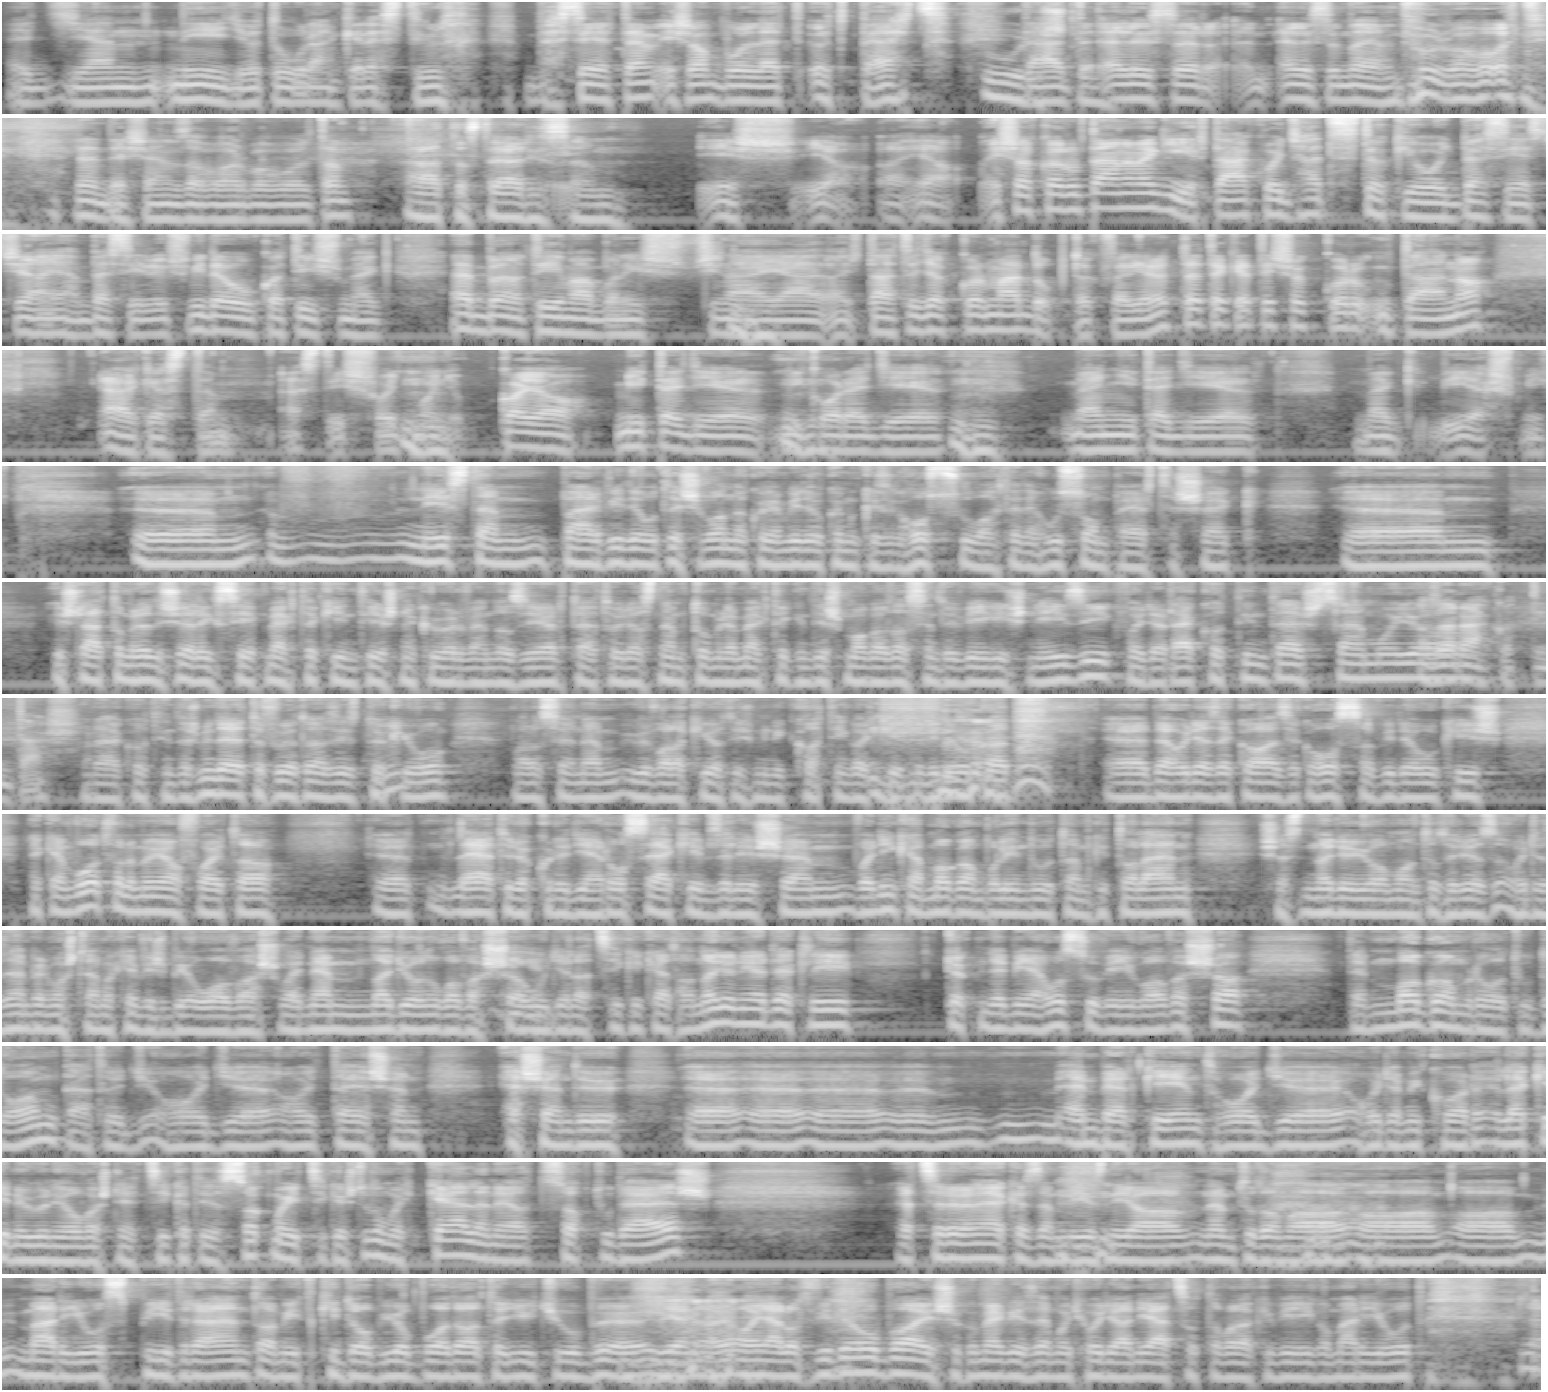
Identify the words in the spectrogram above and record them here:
egy ilyen négy-öt órán keresztül beszéltem, és abból lett öt perc. Úristen. Tehát először, először nagyon durva volt, rendesen zavarba voltam. Hát azt elhiszem. És, ja, ja, és akkor utána megírták, hogy hát ez tök jó, hogy beszélsz, csináljál beszélős videókat is, meg ebben a témában is csináljál. Uh-huh. Tehát, hogy akkor már dobtak fel ilyen ötleteket, és akkor utána elkezdtem ezt is, hogy uh-huh. mondjuk kaja, mit egyél, uh-huh. mikor egyél, uh-huh. mennyit egyél, meg ilyesmi. Ö, néztem pár videót, és vannak olyan videók, amik hosszúak, tehát 20 percesek. Ö, és láttam, hogy ez is elég szép megtekintésnek örvend azért, tehát hogy azt nem tudom, hogy a megtekintés maga az azt jelenti, hogy végig is nézik, vagy a rákattintás számolja. Az a rákattintás. A rákattintás. Minden ettől függetlenül azért tök mm. jó, valószínűleg nem ül valaki ott és mindig kattingatja a videókat, de hogy ezek a, ezek a hosszabb videók is. Nekem volt valami olyan fajta lehet, hogy akkor egy ilyen rossz elképzelésem, vagy inkább magamból indultam ki talán, és ezt nagyon jól mondtad, hogy az, hogy az ember mostanában kevésbé olvas, vagy nem nagyon olvassa Igen. úgy el a cikkeket. Ha nagyon érdekli, tök mindegy, milyen hosszú végigolvassa, de magamról tudom, tehát hogy, hogy, hogy teljesen esendő ö, ö, ö, emberként, hogy, hogy amikor le kéne ülni olvasni egy cikket, és a szakmai cikk, és tudom, hogy kellene a szaktudás, Egyszerűen elkezdem nézni a, nem tudom, a, a, a Mario speedrun amit kidob jobb oldalt a YouTube ilyen ajánlott videóba, és akkor megnézem, hogy hogyan játszotta valaki végig a Mario-t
